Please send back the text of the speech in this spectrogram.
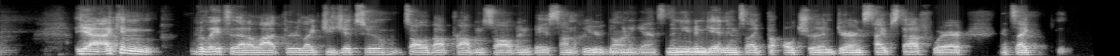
yeah, I can relate to that a lot through like jujitsu. It's all about problem solving based on who you're going against, and then even getting into like the ultra endurance type stuff where it's like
